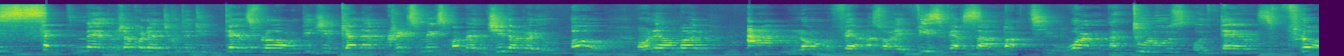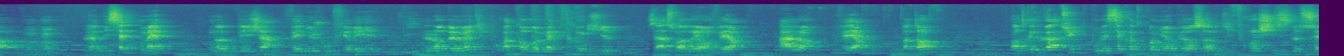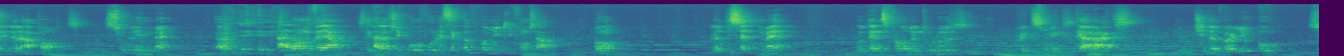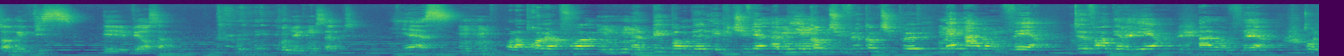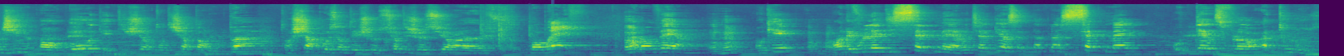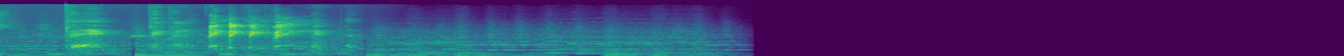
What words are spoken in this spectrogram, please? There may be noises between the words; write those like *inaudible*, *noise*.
samedi 7 mai, connais du côté du dance floor, DJ Gala, Crix Mix, ma man GW. Oh, on est en mode à l'envers. La soirée vice versa, partie 1 à Toulouse au dance floor. Mhm. Lundi 7 mai, note déjà, veille de jour férié. Lendemain, tu pourras t'en remettre tranquille. C'est la soirée en verre, à l'envers. T'entends? Entrée gratuite pour les 50 premières personnes qui franchissent le seuil de la porte sur les mains. Hein à l'envers, c'est gratuit pour vous les 50 premiers qui font ça. Bon, le 17 mai, au Dance Floor de Toulouse, Crix Mix Galax, GWO, soirée Vice et Versa. *laughs* Premier concept. Yes. Mhm. Pour la première fois, Mhm. un big bordel et puis tu viens habiller Mhm. comme tu veux, comme tu peux, mais à l'envers. Devant, derrière, à l'envers. Ton jean en haut, tes t-shirts, ton t-shirt en bas, ton chapeau sur tes chaussures, tes chaussures. euh, bon, bref, à Hein? l'envers. Mhm. Ok Rendez-vous lundi 7 mai. Retiens bien cette date-là, 7 mai, au Dance Floor à Toulouse. Bang.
